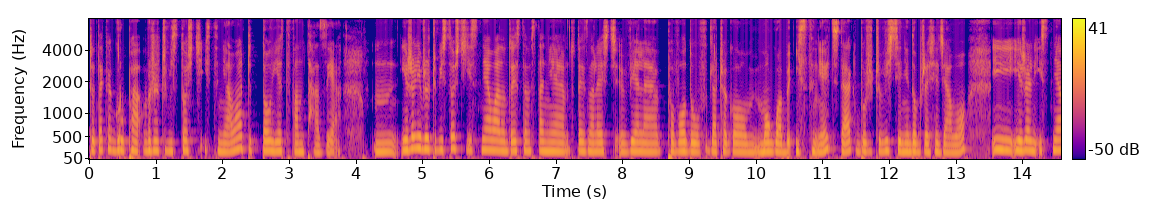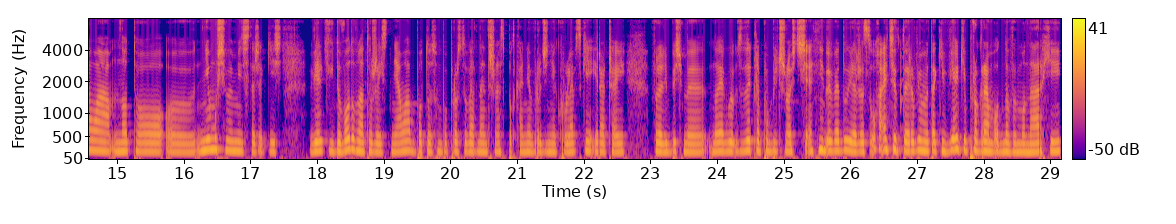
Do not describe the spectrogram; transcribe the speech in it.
czy taka grupa w rzeczywistości istniała, czy to jest fantazja. Mm, jeżeli w rzeczywistości istniała, no to jestem w stanie tutaj znaleźć wiele powodów, dlaczego mogłaby istnieć, tak? Bo rzeczywiście niedobrze się działo. I jeżeli istniała, no to y, nie musimy mieć też jakichś wielkich dowodów na to, że istniała, bo to są po prostu wewnętrzne spotkania w rodzinie królewskiej i raczej wolelibyśmy, no jakby zwykle publiczność się nie dowiaduje, że słuchajcie, tutaj robimy taki wielki program odnowy monarchii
